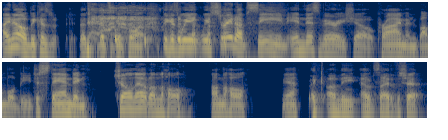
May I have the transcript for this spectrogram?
I know because that, that's a good point. Because we we've straight up seen in this very show Prime and Bumblebee just standing Chilling out on the hull, on the hull. Yeah, like on the outside of the ship.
